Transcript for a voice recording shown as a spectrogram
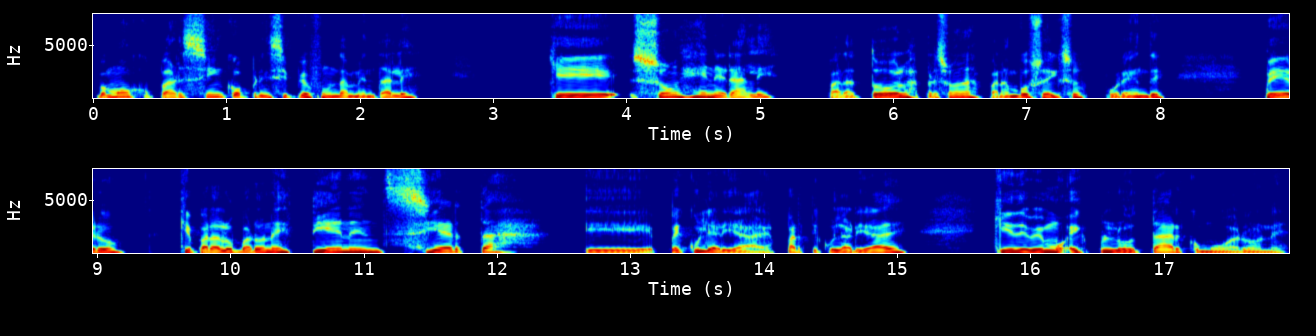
Vamos a ocupar cinco principios fundamentales que son generales para todas las personas, para ambos sexos, por ende, pero que para los varones tienen ciertas eh, peculiaridades, particularidades que debemos explotar como varones.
